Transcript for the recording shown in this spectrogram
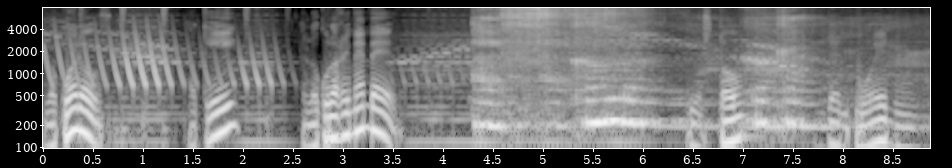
Locueros. Aquí, en Locura Remember. Fiestón del bueno.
